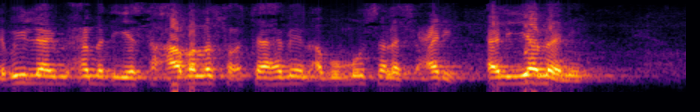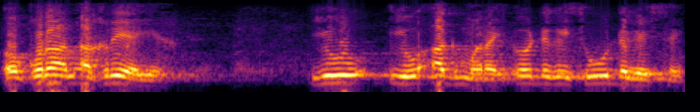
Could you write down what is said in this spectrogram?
Nabiyulaahi maxamed iyo saxaabo la socotaa habeen abuu muusa alashcari alyamani oo qur'aan akriyaya yuu ag maray oo dhegeystay wuu dhegaystay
